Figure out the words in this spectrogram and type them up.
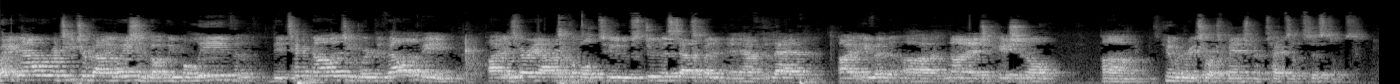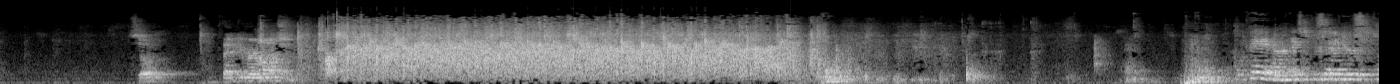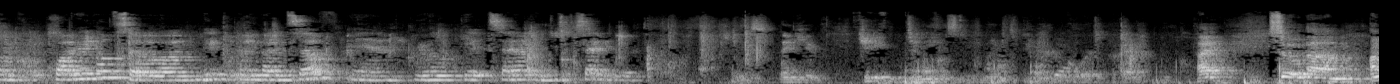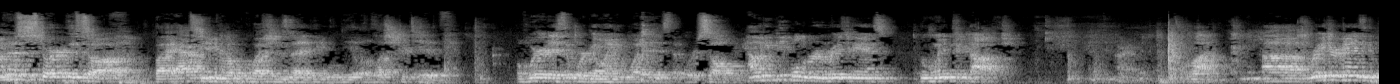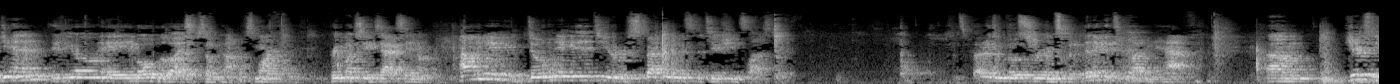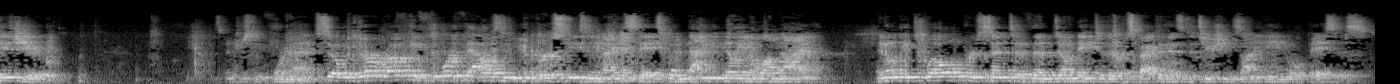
Right now, we're in teacher evaluation, but we believe that the technology we're developing uh, is very applicable to student assessment, and after that, uh, even uh, non-educational um, human resource management types of systems. So, thank you very much. Okay, our next presenter is Quadrangle, so um, Nick will tell you about himself, and we'll get set up in just a second here. Thank you. Judy, mine to record. Hi. So um, I'm going to start this off by asking a couple questions that I think will be illustrative of where it is that we're going and what it is that we're solving. How many people in the room raise your hands who went to college? Uh, raise your hands again if you own a mobile device of some kind, a smartphone. Pretty much the exact same number. How many of you donated to your respective institutions last year? It's better than most rooms, but then it gets cut in half. Um, here's the issue. It's interesting format. So there are roughly 4,000 universities in the United States with 90 million alumni, and only 12% of them donate to their respective institutions on an annual basis.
